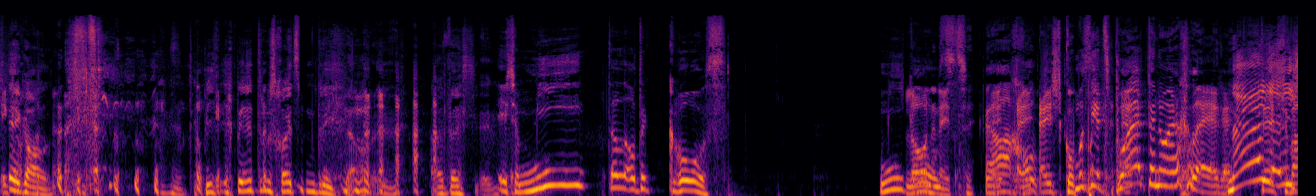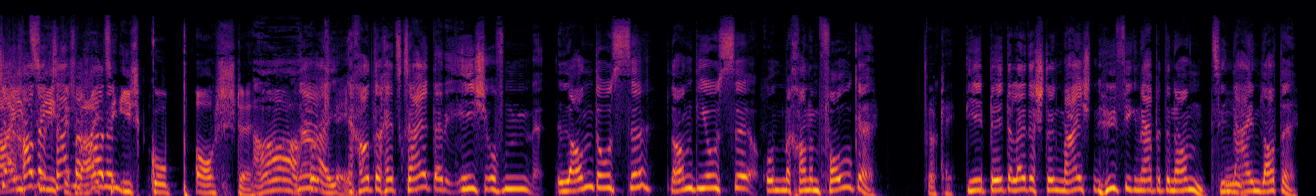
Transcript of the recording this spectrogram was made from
egal. ich, bin, ich bin nicht rausgekommen jetzt beim dritten. Aber, aber das, Ist er mittel oder gross? Jetzt. Ja, Er- komm. gut- Muss ich jetzt die Pointe noch erklären? nein, Der er ist, ich habe doch Schweizer, gesagt, der Schweizer ihn- ist go posten. Ah, Nein, okay. ich habe doch jetzt gesagt, er ist auf dem Land draussen, Land draussen und man kann ihm folgen. Okay. Die beiden Läden stehen meistens häufig nebeneinander, sind Mhm. ein Laden.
